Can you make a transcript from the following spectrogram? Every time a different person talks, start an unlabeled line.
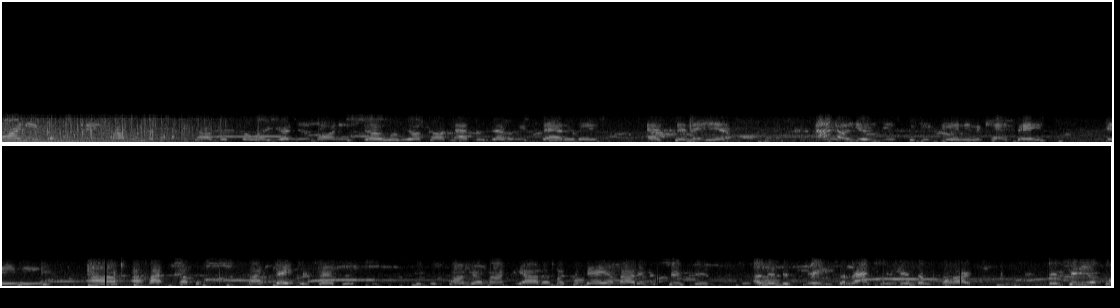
Morning, morning. Welcome to Coffee Talk with Soa, your new morning show where real talk happens every Saturday at 10 a.m. I know you're used to you being in the cafe, steaming um, a hot cup of my favorite beverage, which is caramel macchiato, but today I'm out in the trenches. I'm in the streets. I'm actually in the park. Centennial Park,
